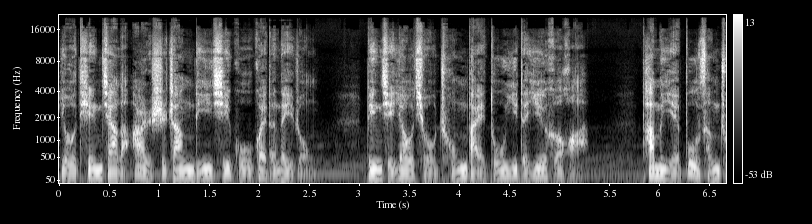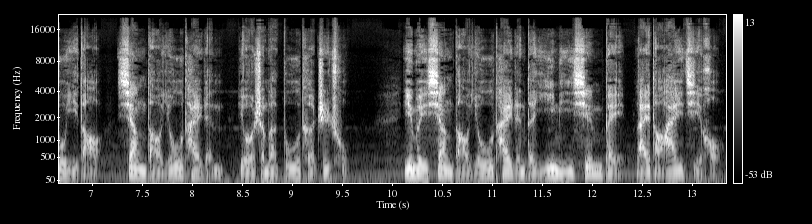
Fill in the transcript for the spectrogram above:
又添加了二十章离奇古怪的内容，并且要求崇拜独一的耶和华。他们也不曾注意到向导犹太人有什么独特之处，因为向导犹太人的移民先辈来到埃及后，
